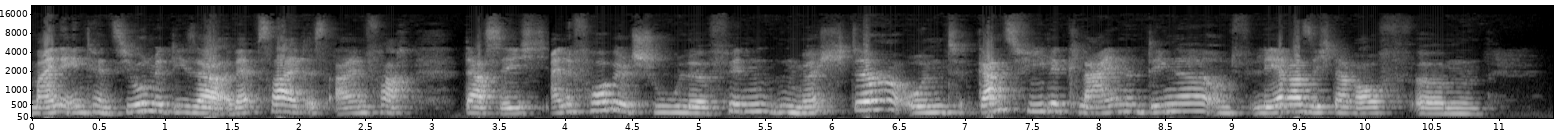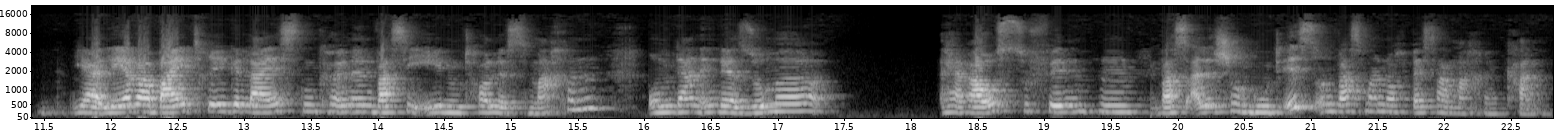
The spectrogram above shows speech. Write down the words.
meine Intention mit dieser Website ist einfach, dass ich eine Vorbildschule finden möchte und ganz viele kleine Dinge und Lehrer sich darauf, ähm, ja, Lehrerbeiträge leisten können, was sie eben Tolles machen, um dann in der Summe herauszufinden, was alles schon gut ist und was man noch besser machen kann.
